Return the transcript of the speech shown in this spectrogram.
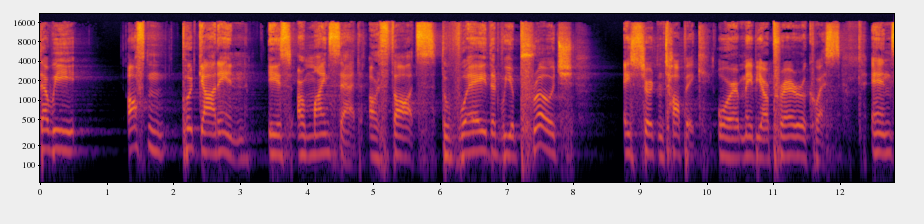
that we often put God in is our mindset, our thoughts, the way that we approach a certain topic or maybe our prayer requests. And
